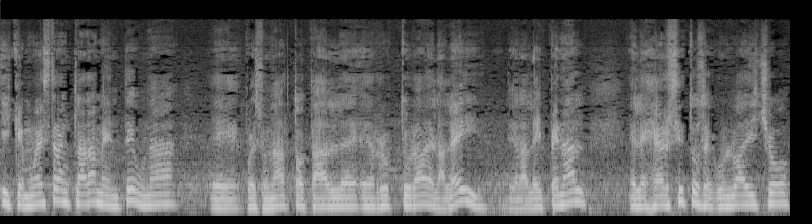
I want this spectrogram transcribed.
y que muestran claramente una eh, pues una total eh, ruptura de la ley, de la ley penal. El ejército, según lo ha dicho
